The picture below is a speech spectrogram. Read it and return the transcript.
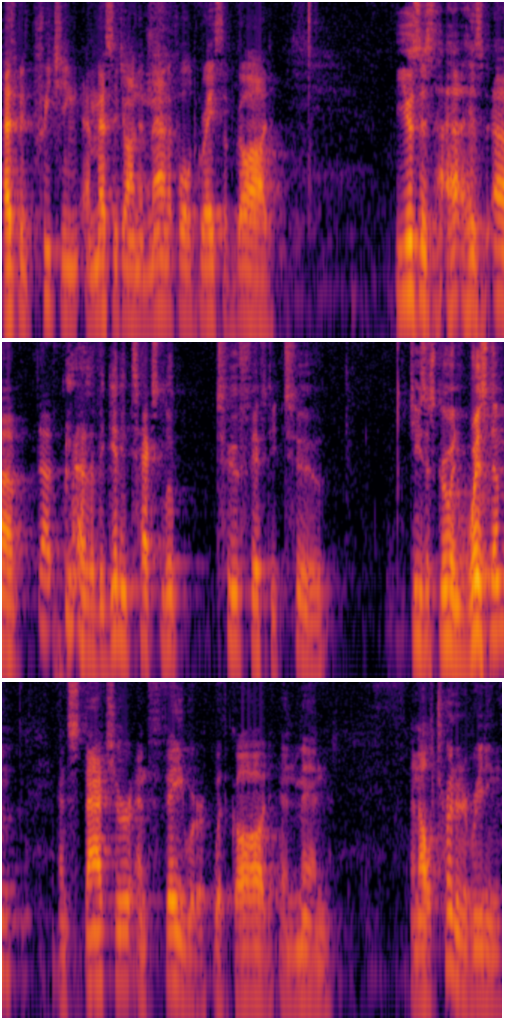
has been preaching a message on the manifold grace of God. He uses uh, his, uh, uh, as a beginning text Luke 2:52. Jesus grew in wisdom and stature and favor with God and men. An alternative reading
